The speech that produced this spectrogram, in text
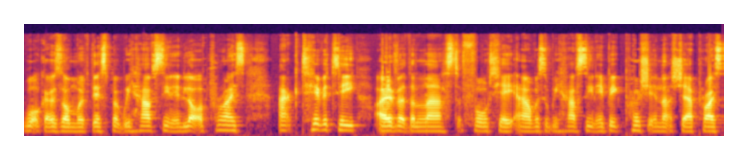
what goes on with this. But we have seen a lot of price activity over the last 48 hours. And we have seen a big push in that share price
